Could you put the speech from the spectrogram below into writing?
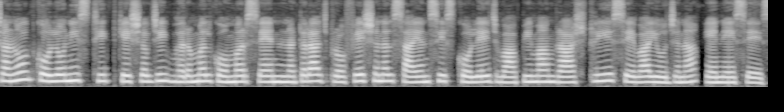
ચણોદ કોલોની સ્થિત Keshavji Bharmal Commerce and Nataraj Professional Sciences College વાપીમાં રાષ્ટ્રીય સેવા યોજના, એનએસએસ.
